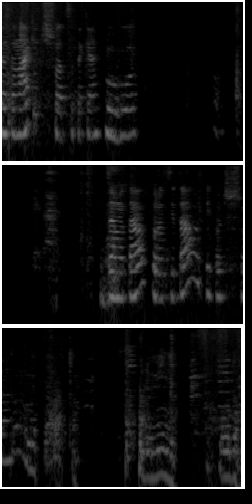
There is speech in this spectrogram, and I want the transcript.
Це танаків? чи Що це таке? Ого. Це метал пороз'їдало, типу, чи що? Метал, то алюміній, походу.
